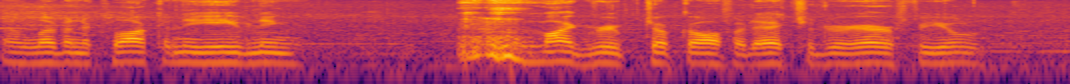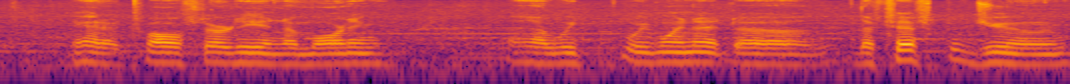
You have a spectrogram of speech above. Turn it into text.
at 11 o'clock in the evening, my group took off at Exeter Airfield. And at 12.30 in the morning, uh, we, we went at uh, the 5th of June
